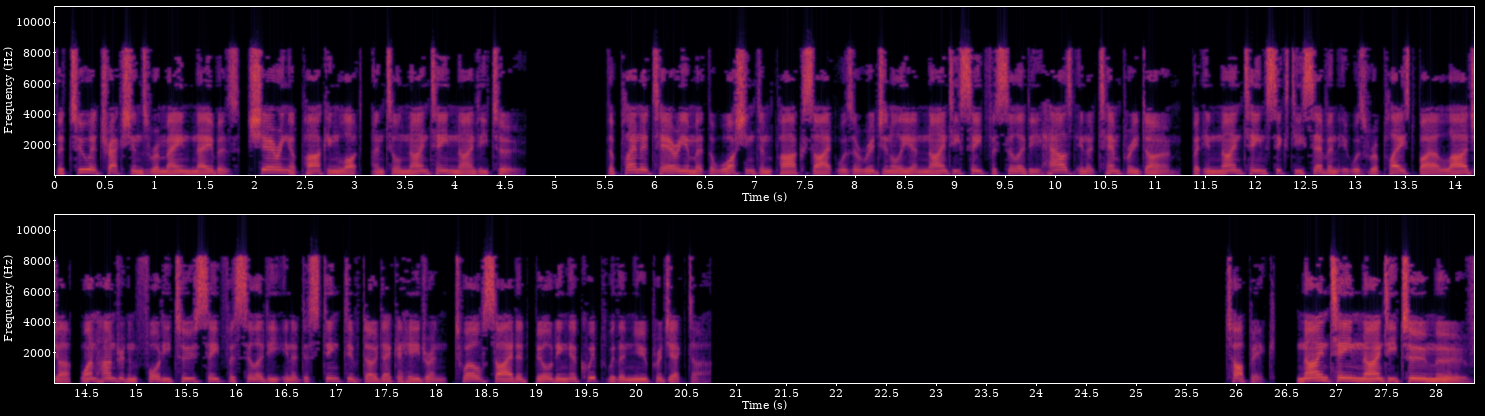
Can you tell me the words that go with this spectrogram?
The two attractions remained neighbors, sharing a parking lot, until 1992. The planetarium at the Washington Park site was originally a 90-seat facility housed in a temporary dome, but in 1967 it was replaced by a larger, 142-seat facility in a distinctive dodecahedron 12-sided building equipped with a new projector. Topic: 1992 move.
